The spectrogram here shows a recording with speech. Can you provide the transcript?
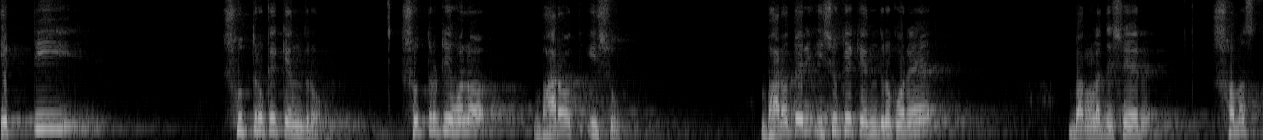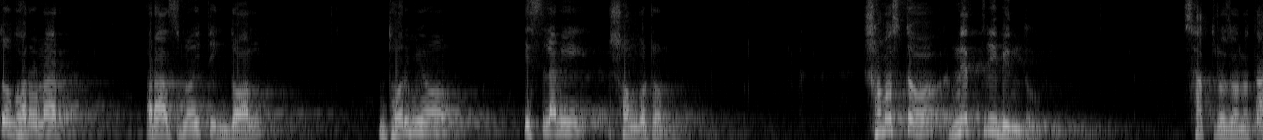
একটি সূত্রকে কেন্দ্র। সূত্রটি হলো ভারত ইস্যু। ভারতের ইস্যুকে কেন্দ্র করে বাংলাদেশের সমস্ত ঘরনার রাজনৈতিক দল, ধর্মীয় ইসলামী সংগঠন, সমস্ত নেতৃবৃন্দ, ছাত্র জনতা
